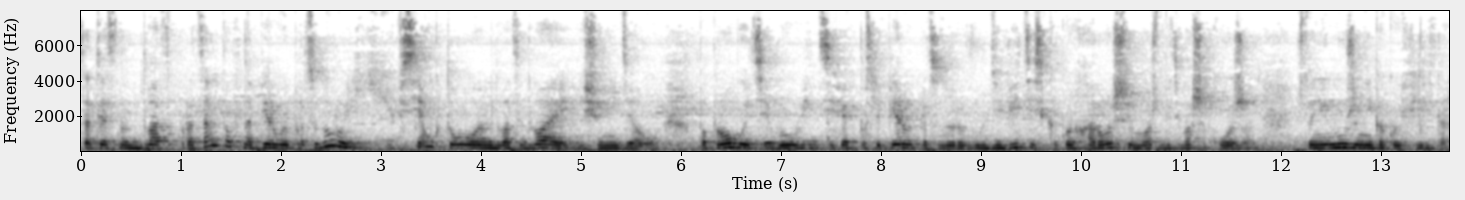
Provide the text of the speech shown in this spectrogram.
Соответственно, 20% на первую процедуру и всем, кто М22 еще не делал. Попробуйте, вы увидите эффект после первой процедуры, вы удивитесь, какой хороший может быть ваша кожа, что не нужен никакой фильтр.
